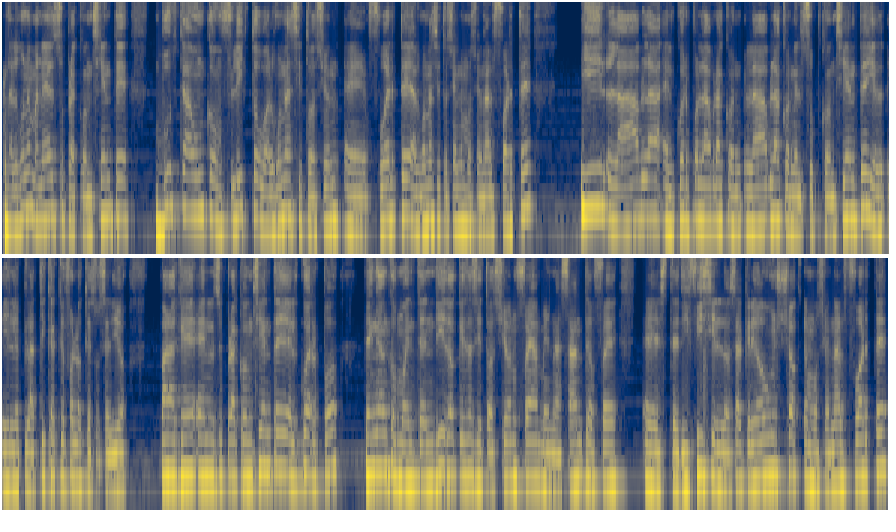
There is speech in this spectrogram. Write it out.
de alguna manera el supraconsciente busca un conflicto o alguna situación eh, fuerte, alguna situación emocional fuerte y la habla, el cuerpo la habla con, la habla con el subconsciente y, le platica qué fue lo que sucedió para que en el supraconsciente y el cuerpo tengan como entendido que esa situación fue amenazante o fue este, difícil, o sea, creó un shock emocional fuerte,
